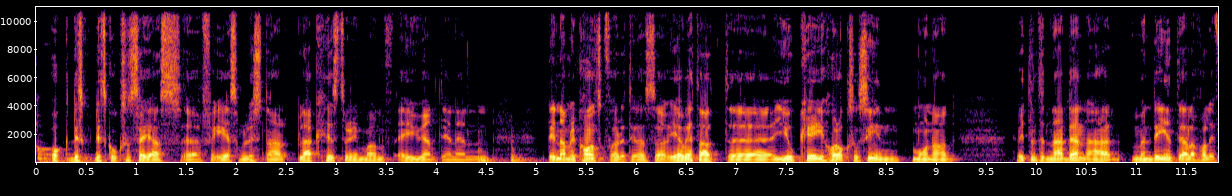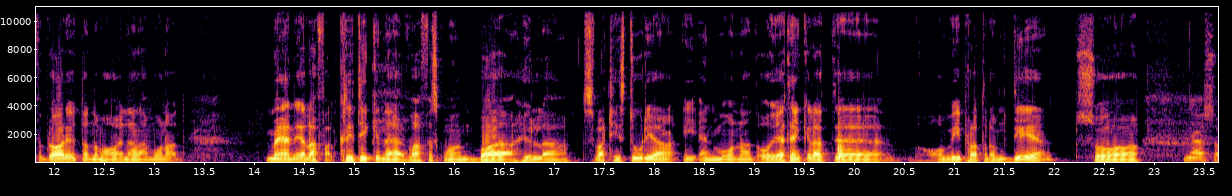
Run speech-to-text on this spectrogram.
Och det, det ska också sägas eh, för er som lyssnar, Black History Month är ju egentligen en, det är en amerikansk företeelse. Jag vet att eh, UK har också sin månad. Jag vet inte när den är, men det är inte i alla fall i februari utan de har en annan månad. Men i alla fall, kritiken är varför ska man bara hylla svart historia i en månad? Och jag tänker att eh, om vi pratar om det så Ja, så,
